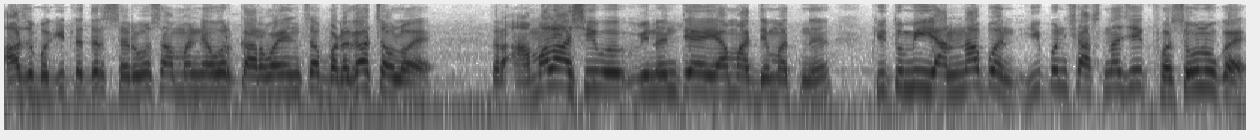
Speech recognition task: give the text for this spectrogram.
आज बघितलं तर सर्वसामान्यावर कारवायांचा बडगा चालू आहे. तर आम्हाला अशी व- विनंती आहे या माध्यमातून की तुम्ही यांना पण ही पण शासनाची एक फसवणूक आहे.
